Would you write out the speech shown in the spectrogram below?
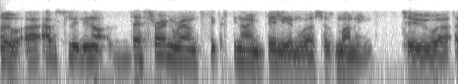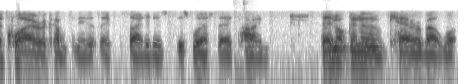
Oh, uh, absolutely not. They're throwing around 69 billion worth of money to uh, acquire a company that they've decided is, is worth their time. They're not going to care about what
